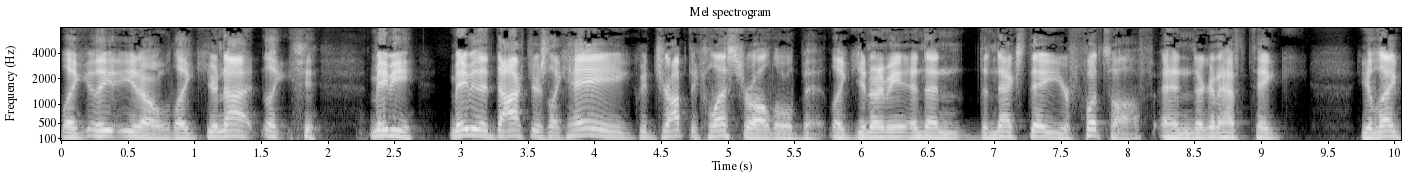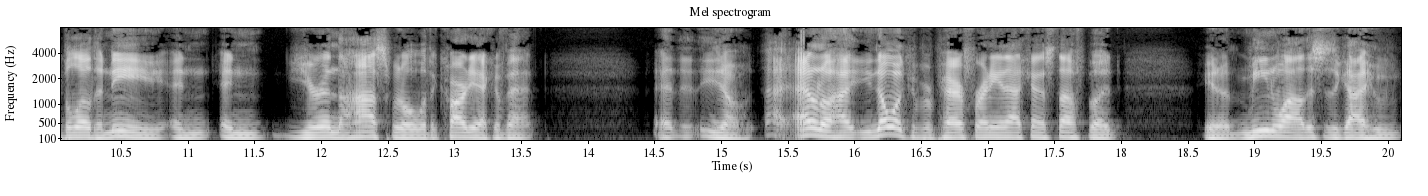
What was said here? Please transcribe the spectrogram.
Like you know, like you're not like maybe maybe the doctor's like, hey, could drop the cholesterol a little bit, like you know what I mean. And then the next day your foot's off, and they're gonna have to take your leg below the knee, and and you're in the hospital with a cardiac event. And you know, I, I don't know how you. No one could prepare for any of that kind of stuff, but you know, meanwhile, this is a guy who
